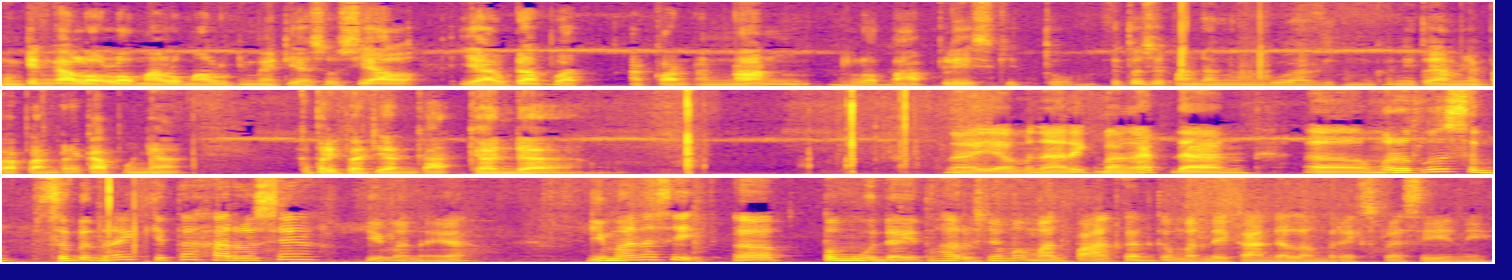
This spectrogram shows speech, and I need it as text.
mungkin kalau lo malu-malu di media sosial ya udah buat akun anon lo publish gitu. Itu sih pandangan gua gitu. Mungkin itu yang menyebabkan mereka punya kepribadian ganda. Nah ya menarik banget dan eh, menurut lu se- sebenarnya kita harusnya gimana ya? Gimana sih eh, pemuda itu harusnya memanfaatkan kemerdekaan dalam berekspresi ini?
